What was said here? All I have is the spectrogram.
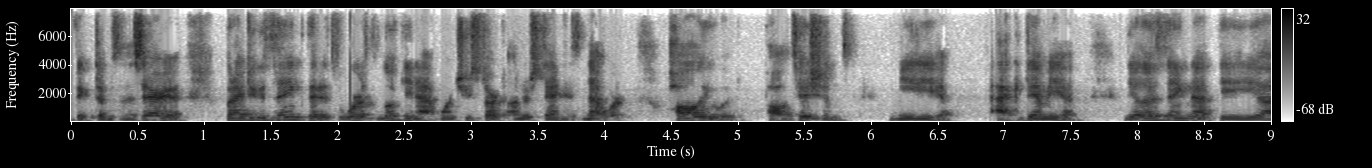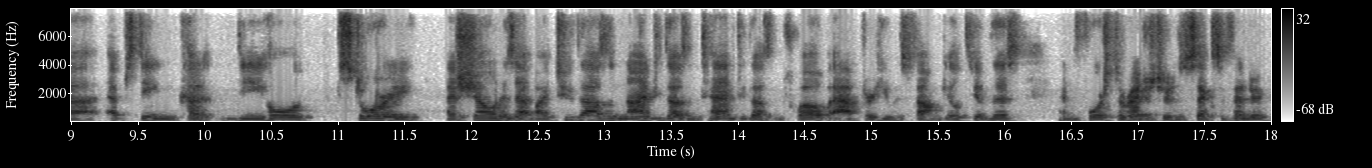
victims in this area. But I do think that it's worth looking at once you start to understand his network Hollywood, politicians, media, academia. The other thing that the uh, Epstein, the whole story has shown is that by 2009, 2010, 2012, after he was found guilty of this and forced to register as a sex offender,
